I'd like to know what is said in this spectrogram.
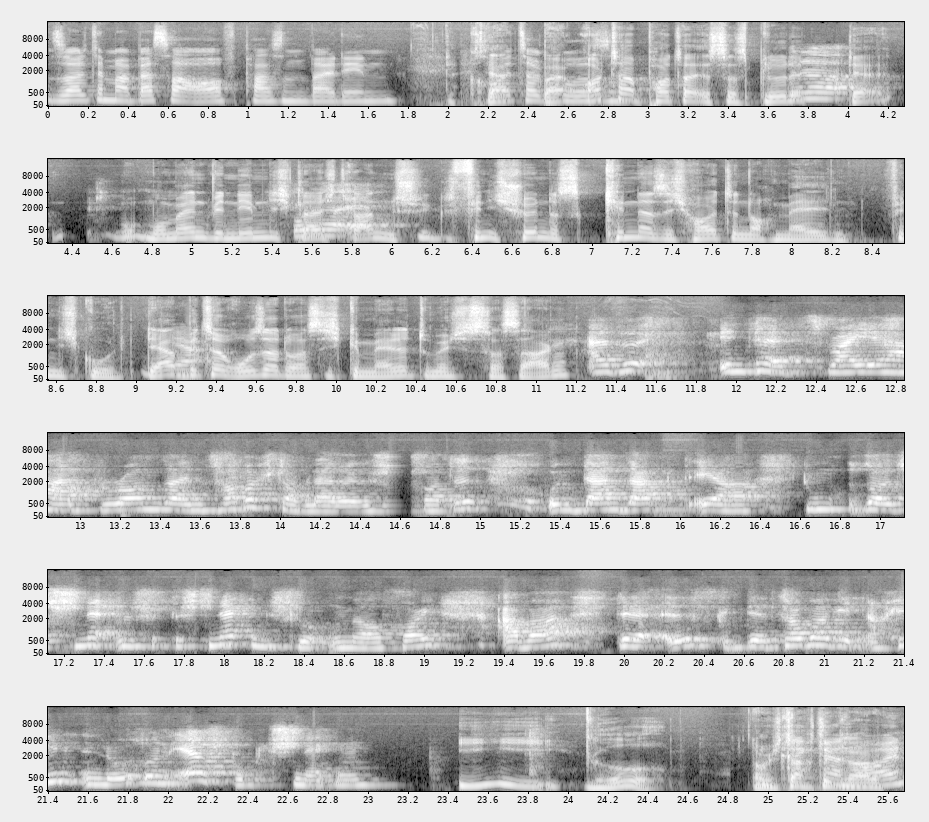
sollte mal besser aufpassen bei den Ja, bei Kräuterkursen. Otter Potter ist das Blöde. Der, Moment, wir nehmen dich gleich dran. Finde ich schön, dass Kinder sich heute noch melden. Finde ich gut. Ja, Ja. bitte, Rosa, du hast dich gemeldet, du möchtest was sagen. Also in Teil 2 hat Ron seinen Zauberstab leider geschrottet und dann sagt er, du sollst Schnecken, Schnecken schlucken, Malfoy, aber der, es, der Zauber geht nach hinten los und er spuckt Schnecken. I. Aber ich dachte er gerade?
